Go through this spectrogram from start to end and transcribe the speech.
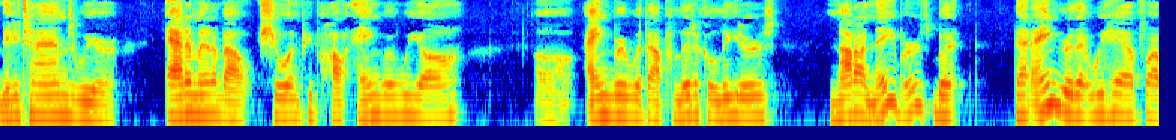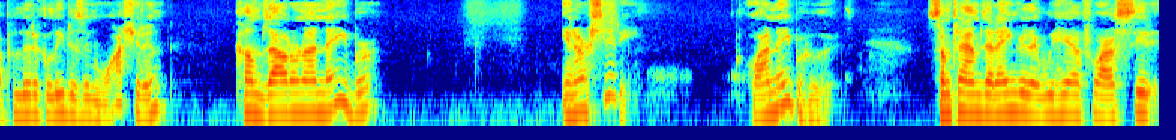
Many times we're adamant about showing people how angry we are, uh, angry with our political leaders, not our neighbors, but that anger that we have for our political leaders in Washington comes out on our neighbor in our city or our neighborhood. Sometimes that anger that we have for our city,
